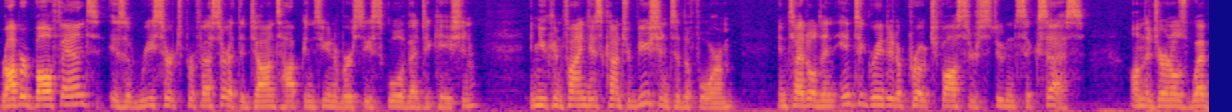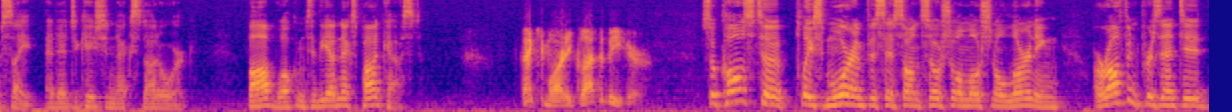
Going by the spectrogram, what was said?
Robert Balfanz is a research professor at the Johns Hopkins University School of Education, and you can find his contribution to the forum entitled An Integrated Approach Fosters Student Success on the journal's website at educationnext.org. Bob, welcome to the EdNext podcast. Thank you, Marty. Glad to be here. So, calls to place more emphasis on social emotional learning are often presented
